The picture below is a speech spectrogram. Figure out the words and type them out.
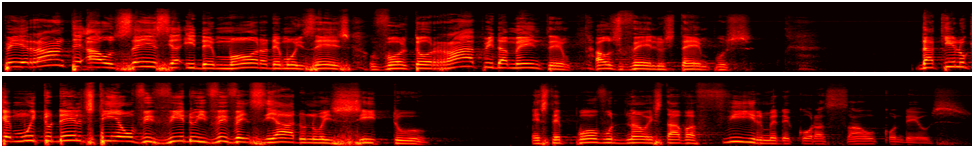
perante a ausência e demora de Moisés, voltou rapidamente aos velhos tempos. Daquilo que muitos deles tinham vivido e vivenciado no Egito. Este povo não estava firme de coração com Deus.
